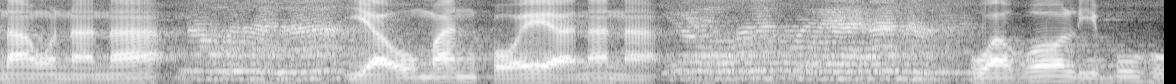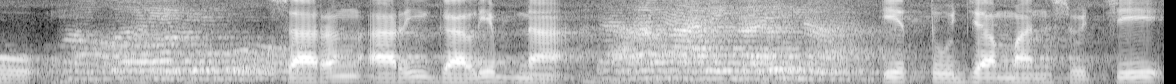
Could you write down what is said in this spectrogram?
naonana. Yauman poeanana. Wa ghalibuhu sareng ari galibna. Itu zaman suci.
